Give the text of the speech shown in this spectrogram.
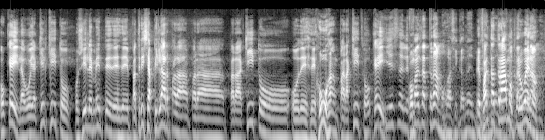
Ok, la Guayaquil-Quito, posiblemente desde Patricia Pilar para, para, para Quito o, o desde Wuhan para Quito, ok. Y ese le Con- falta tramos, básicamente. le falta ¿no? tramos, Le pero bueno, tramos.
